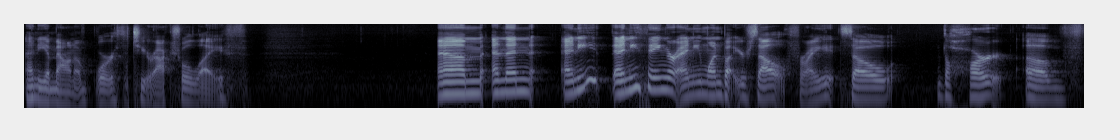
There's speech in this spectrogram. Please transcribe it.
any amount of worth to your actual life um, and then any anything or anyone but yourself, right? So the heart of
